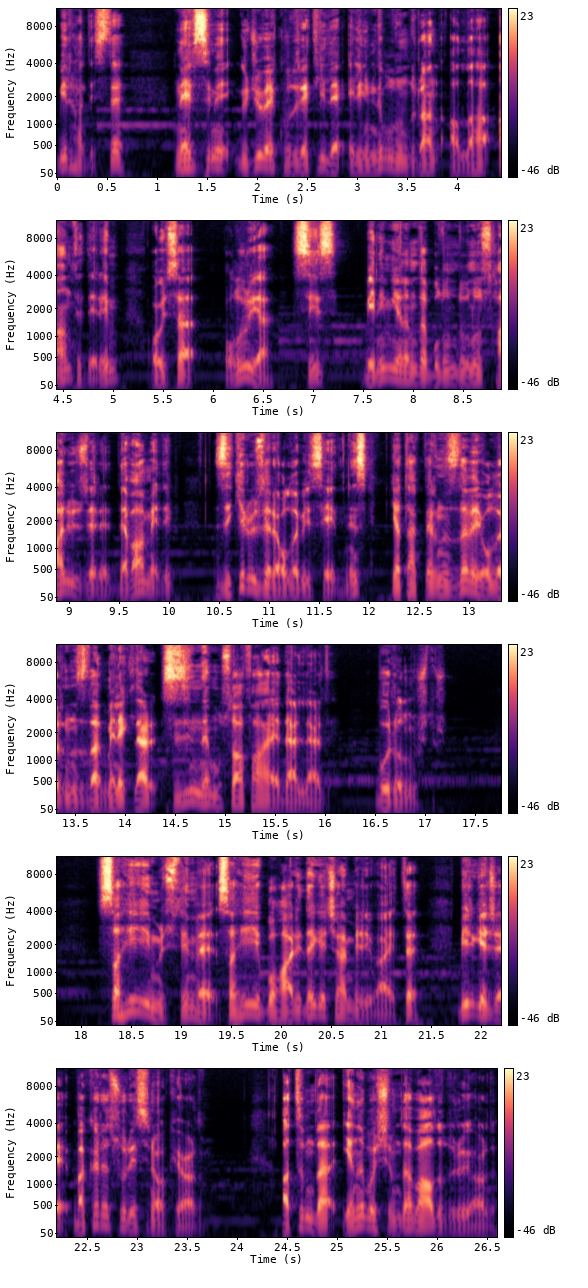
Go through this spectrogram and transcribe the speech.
Bir hadiste nefsimi gücü ve kudretiyle elinde bulunduran Allah'a ant ederim, oysa olur ya siz benim yanımda bulunduğunuz hal üzere devam edip zikir üzere olabilseydiniz, yataklarınızda ve yollarınızda melekler sizinle musafaha ederlerdi, buyurulmuştur. Sahih-i Müslim ve Sahih-i Buhari'de geçen bir rivayette, bir gece Bakara suresini okuyordum. Atım da yanı başımda bağlı duruyordu.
